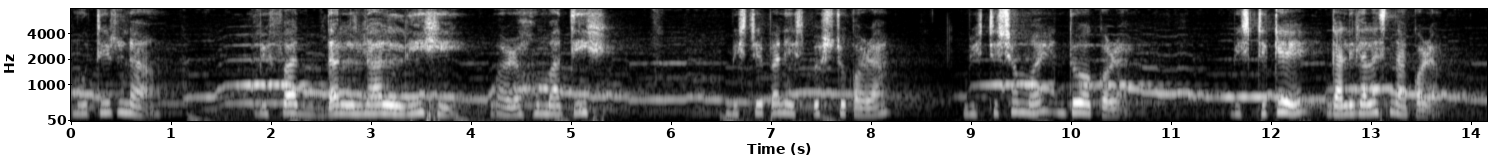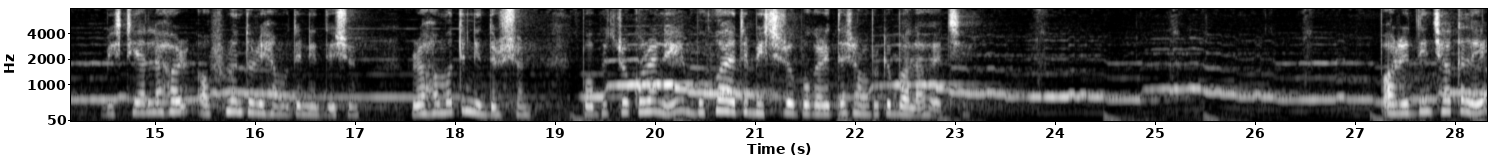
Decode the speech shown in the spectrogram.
মুতির না, বিফাদ্দাল্লালিহি ওয়া রহমাতিহ বৃষ্টির পানি স্পষ্ট করা, বৃষ্টির সময় দোয়া করা, বৃষ্টিকে গালিগালাজ না করা। বৃষ্টি আল্লাহর অফুরন্ত রেহামতের নির্দেশন, রহমতের নিদর্শন। পবিত্র কোরআনে বহু আয়াতে বৃষ্টির উপকারিতা সম্পর্কে বলা হয়েছে। পরের দিন সকালে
